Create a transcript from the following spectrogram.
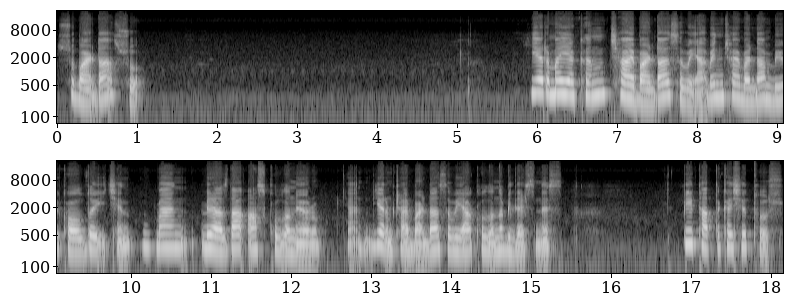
su bardağı su. Yarıma yakın çay bardağı sıvı yağ. Benim çay bardağım büyük olduğu için ben biraz daha az kullanıyorum. Yani yarım çay bardağı sıvı yağ kullanabilirsiniz. Bir tatlı kaşığı tuz.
